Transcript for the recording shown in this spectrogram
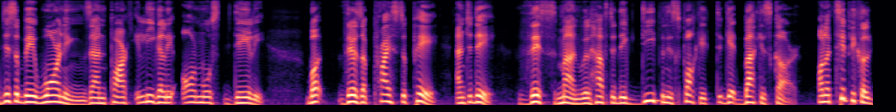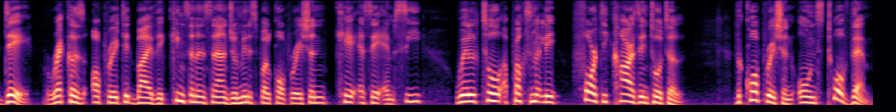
disobey warnings and park illegally almost daily. But there's a price to pay, and today, this man will have to dig deep in his pocket to get back his car. On a typical day, wreckers operated by the Kingston and St. Andrew Municipal Corporation, KSAMC, will tow approximately 40 cars in total. The corporation owns two of them,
